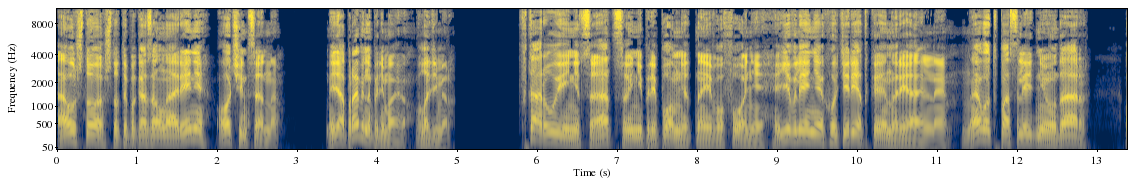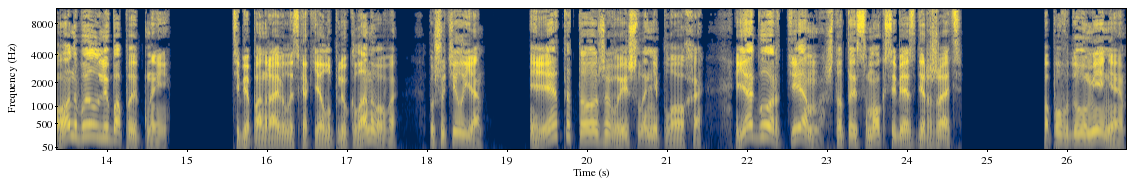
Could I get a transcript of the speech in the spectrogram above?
А уж то, что ты показал на арене, очень ценно. Я правильно понимаю, Владимир? Вторую инициацию не припомнят на его фоне. Явление хоть и редкое, но реальное. А вот последний удар, он был любопытный. Тебе понравилось, как я луплю кланового? Пошутил я. И это тоже вышло неплохо. Я горд тем, что ты смог себя сдержать. По поводу умения.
